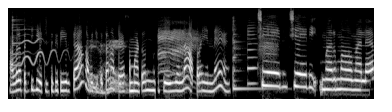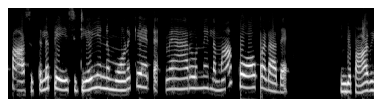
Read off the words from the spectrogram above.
அவளை பத்தி கேட்டுக்கிட்டே இருக்கா? அவகிட்ட தான் நான் பேச மாட்டேன்னு தெரியல தெரியும்ல? அப்புறம் என்ன? சரி சரி. மருமக மேல பாசத்துல பேசிட்டியோ என்னமோன்னு கேட்டேன். வேற ஒண்ணும் இல்லம்மா. கோவப்படாத. இங்க பாரு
